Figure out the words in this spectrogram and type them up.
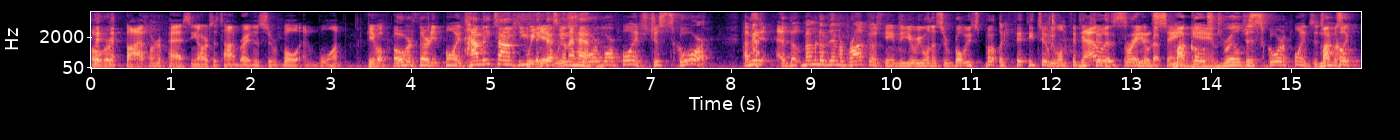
over 500 passing yards to Tom Brady in the Super Bowl and won. Gave up over 30 points. How many times do you we think get- that's gonna score happen? more points. Just score. I mean, uh, the- remember the Denver Broncos game the year we won the Super Bowl? We put up like 52. We won 52 That to 3 an or whatever. insane My coach game. drilled Just this. score the points. It's My almost coach, like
